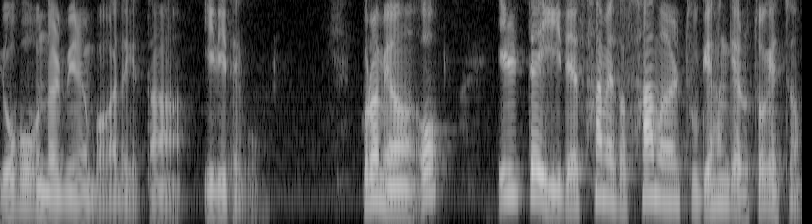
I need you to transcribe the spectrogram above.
이 부분 넓이는 뭐가 되겠다? 1이 되고 그러면 어? 1대 2대 3에서 3을 두 개 한 개로 쪼갰죠.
